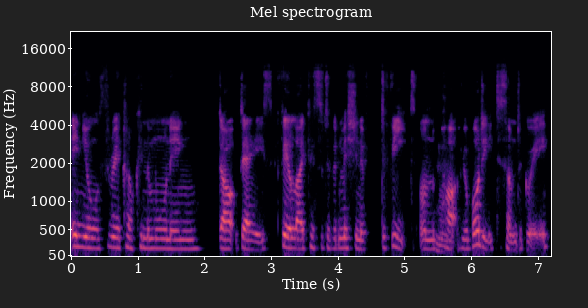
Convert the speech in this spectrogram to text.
in your three o'clock in the morning dark days feel like a sort of admission of defeat on the Mm. part of your body to some degree.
